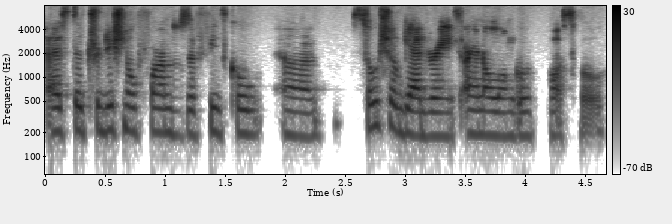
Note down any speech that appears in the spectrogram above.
as the traditional forms of physical uh, social gatherings are no longer possible.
